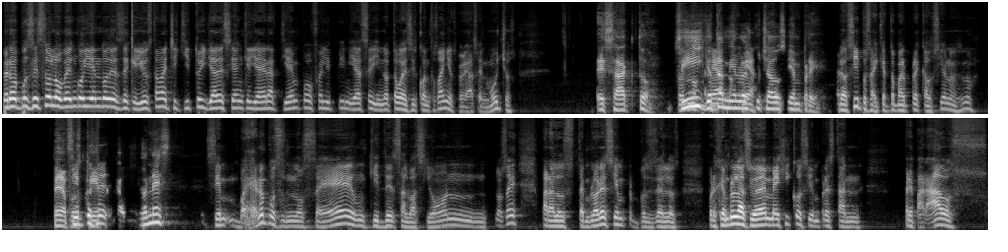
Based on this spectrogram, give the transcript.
Pero pues eso lo vengo oyendo desde que yo estaba chiquito y ya decían que ya era tiempo, Felipín, y hace, y no te voy a decir cuántos años, pero ya hacen muchos. Exacto. Sí, no yo también no lo he escuchado siempre. Pero sí, pues hay que tomar precauciones, ¿no? Pero pues Siempre qué se- precauciones. Siem- bueno, pues no sé, un kit de salvación, no sé, para los temblores siempre, pues los, por ejemplo, en la Ciudad de México siempre están preparados.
